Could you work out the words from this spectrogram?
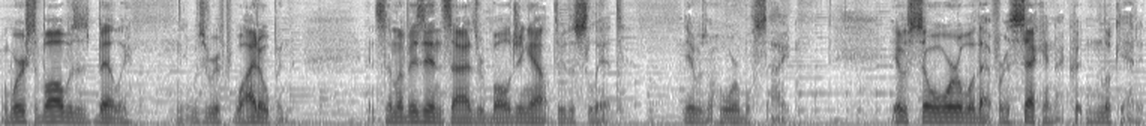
And worst of all was his belly. It was ripped wide open, and some of his insides were bulging out through the slit. It was a horrible sight. It was so horrible that for a second I couldn't look at it.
